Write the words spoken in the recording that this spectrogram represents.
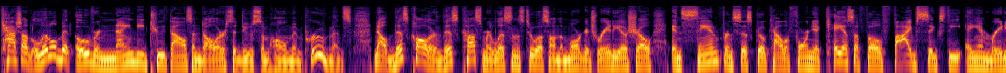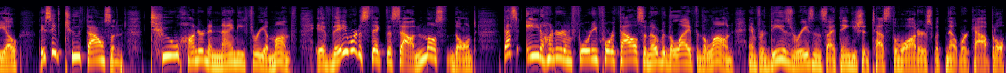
cash out a little bit over $92,000 to do some home improvements. Now, this caller, this customer listens to us on the mortgage radio show in San Francisco, California, KSFO 560 AM radio. They save 2,293 a month. If they were to stick this out, and most don't, that's 844,000 over the life of the loan. And for these reasons, I think you should test the waters with Network Capital.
